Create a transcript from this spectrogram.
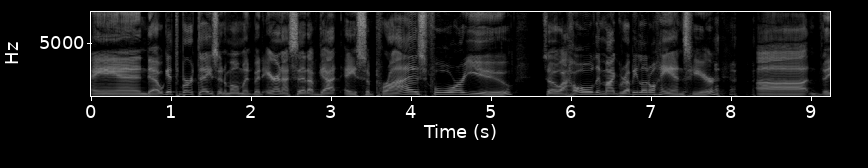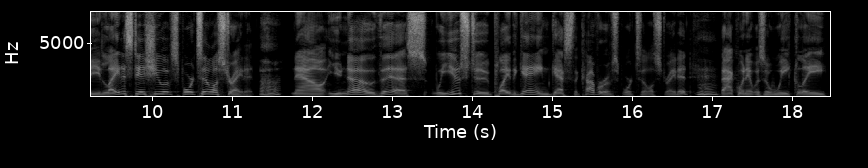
And uh, we'll get to birthdays in a moment. But, Aaron, I said I've got a surprise for you. So I hold in my grubby little hands here uh, the latest issue of Sports Illustrated. Uh-huh. Now, you know this. We used to play the game, Guess the Cover of Sports Illustrated, Mhm. back when it was a weekly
